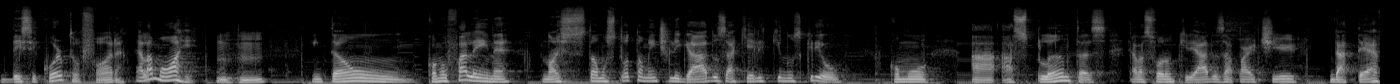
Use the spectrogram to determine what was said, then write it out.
desse corpo, Tô fora. ela morre. Uhum. Então, como eu falei, né? Nós estamos totalmente ligados àquele que nos criou. Como a- as plantas, elas foram criadas a partir da terra,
